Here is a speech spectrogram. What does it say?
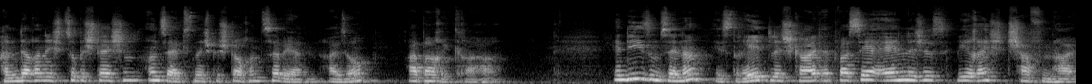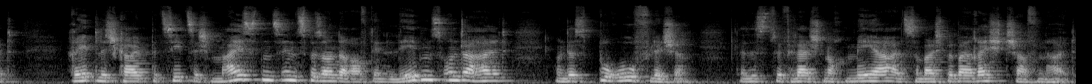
andere nicht zu bestechen und selbst nicht bestochen zu werden. Also Aparigraha. In diesem Sinne ist Redlichkeit etwas sehr Ähnliches wie Rechtschaffenheit. Redlichkeit bezieht sich meistens insbesondere auf den Lebensunterhalt und das Berufliche. Das ist vielleicht noch mehr als zum Beispiel bei Rechtschaffenheit.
